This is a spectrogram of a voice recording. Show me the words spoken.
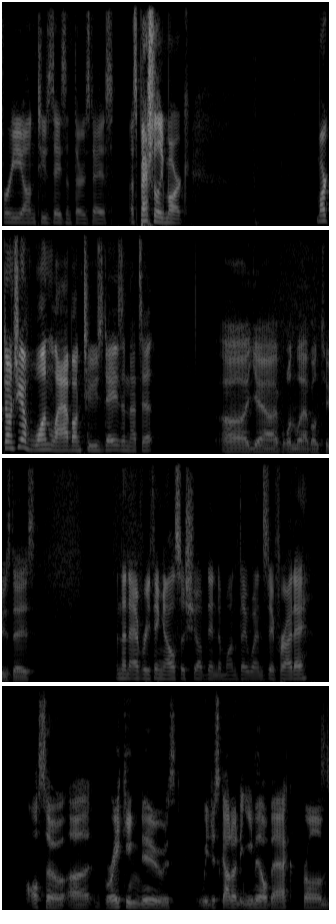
free on Tuesdays and Thursdays, especially Mark. Mark, don't you have one lab on Tuesdays and that's it? Uh, yeah, I have one lab on Tuesdays. And then everything else is shoved into Monday, Wednesday, Friday. Also, uh, breaking news. We just got an email back from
